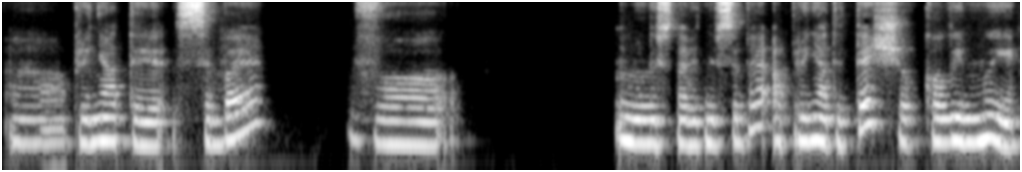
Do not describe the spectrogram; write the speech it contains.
а, прийняти себе в ну, навіть не в себе, а прийняти те, що коли ми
